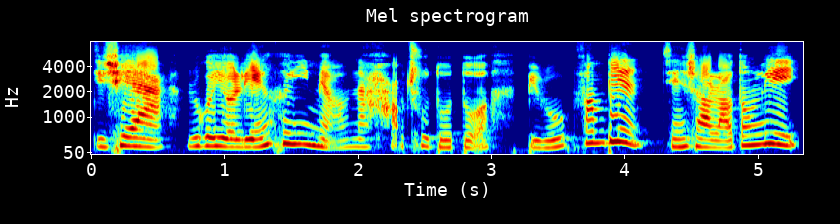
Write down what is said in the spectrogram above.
的确啊，如果有联合疫苗，那好处多多，比如方便、减少劳动力、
